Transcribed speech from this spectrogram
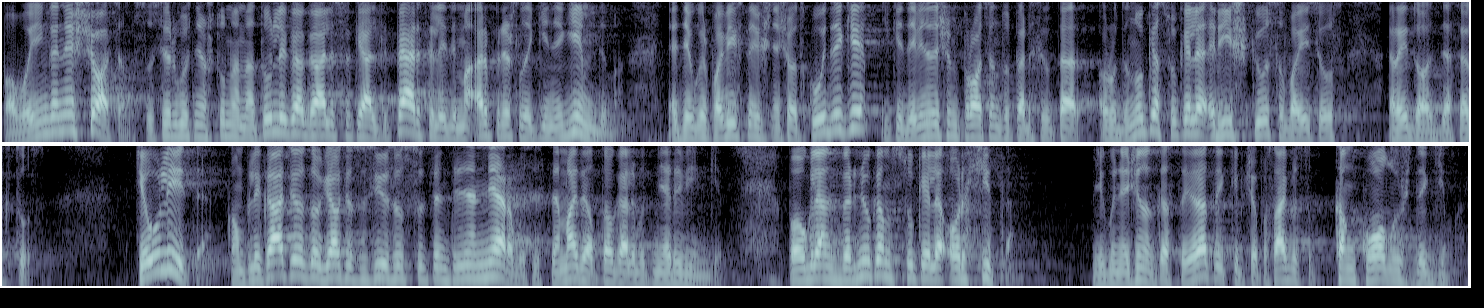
Pavojinga neščiosiams. Susirgus neštumo metu lyga gali sukelti persileidimą ar priešlaikinį gimdymą. Net jeigu ir pavyksta išnešioti kūdikį, iki 90 procentų persilta raudonukė sukelia ryškius vaisiaus raidos defektus. Keulytė. Komplikacijos daugiausiai susijusios su centrinė nervų sistema, dėl to gali būti nervingi. Paaugliams berniukams sukelia orchitą. Jeigu nežinot, kas tai yra, tai kaip čia pasakius, kankolų uždegimas.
